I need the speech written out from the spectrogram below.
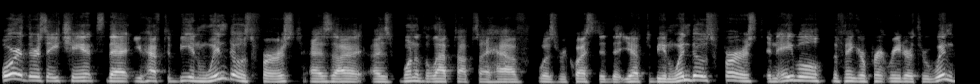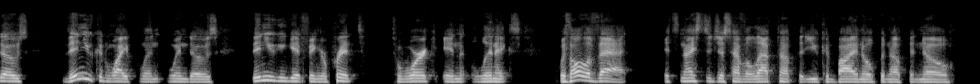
Or there's a chance that you have to be in Windows first, as I as one of the laptops I have was requested that you have to be in Windows first, enable the fingerprint reader through Windows, then you can wipe Windows, then you can get fingerprint to work in Linux. With all of that, it's nice to just have a laptop that you can buy and open up and know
